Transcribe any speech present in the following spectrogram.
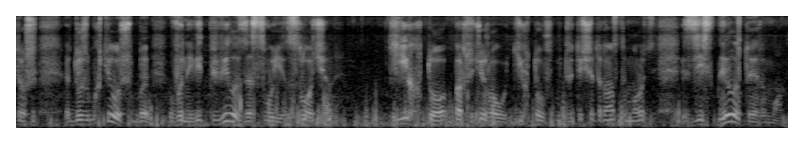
Тож дуже б хотілося, щоб вони відповіли за свої злочини. Ті, хто першочергово, ті, хто в 2013 році здійснили той ремонт,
